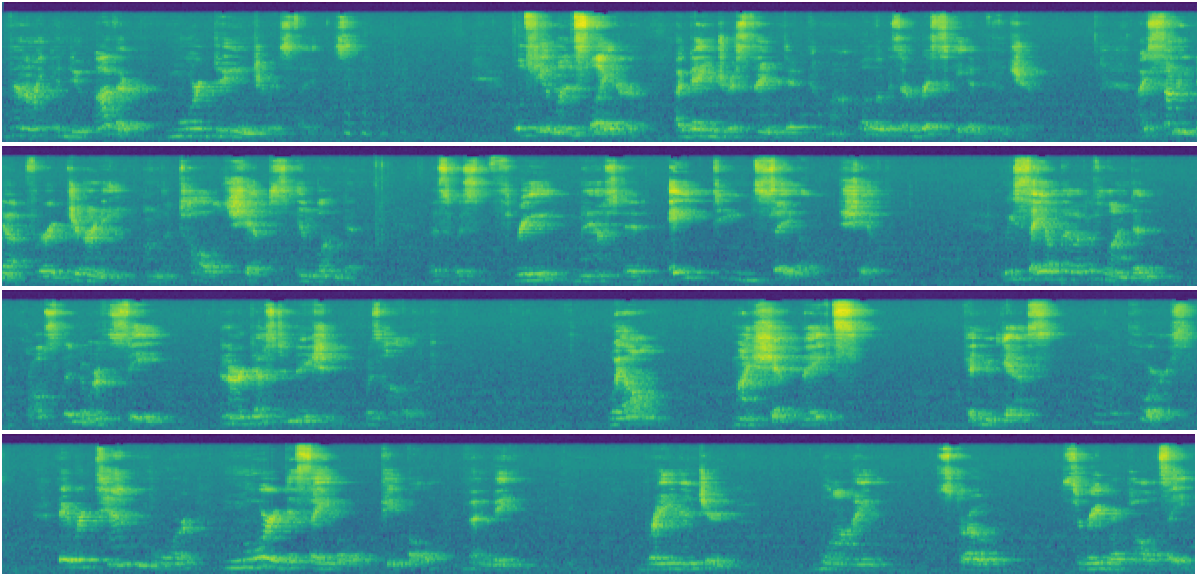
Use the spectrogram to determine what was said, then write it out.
then I can do other, more dangerous things. Months later, a dangerous thing did come up. Well, it was a risky adventure. I signed up for a journey on the tall ships in London. This was three-masted, 18-sail ship. We sailed out of London, across the North Sea, and our destination was Holland. Well, my shipmates, can you guess? course. There were 10 more, people than me. Brain injured, blind, stroke, cerebral palsy,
